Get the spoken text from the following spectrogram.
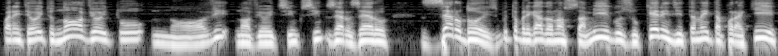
48 989 9855 0002. Muito obrigado aos nossos amigos. O Kennedy também está por aqui.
